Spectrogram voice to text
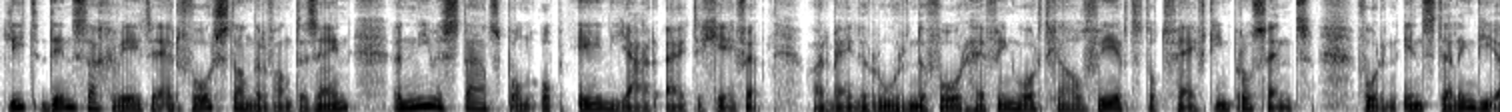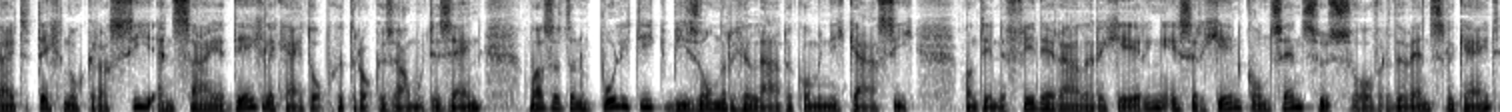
liet dinsdag weten er voorstander van te zijn een nieuwe staatsbon op één jaar uit te geven, waarbij de roerende voorheffing wordt gehalveerd tot 15 procent. Voor een instelling die uit technocratie en saaie degelijkheid opgetrokken zou moeten zijn, was het een politiek bijzonder geladen communicatie, want in de federale regering is er geen consensus over de wenselijkheid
